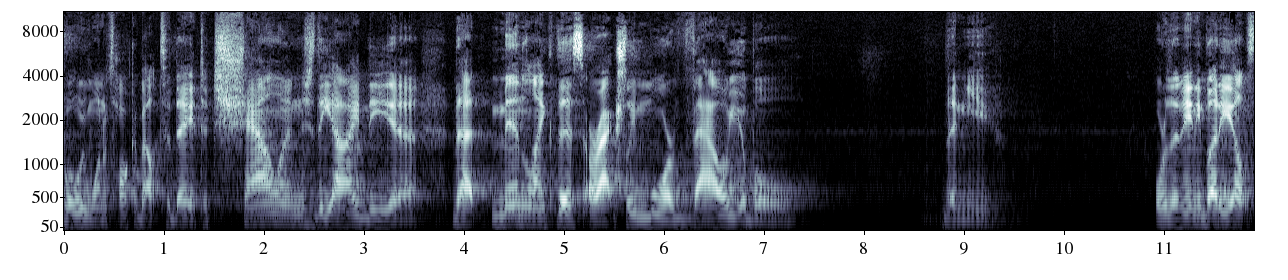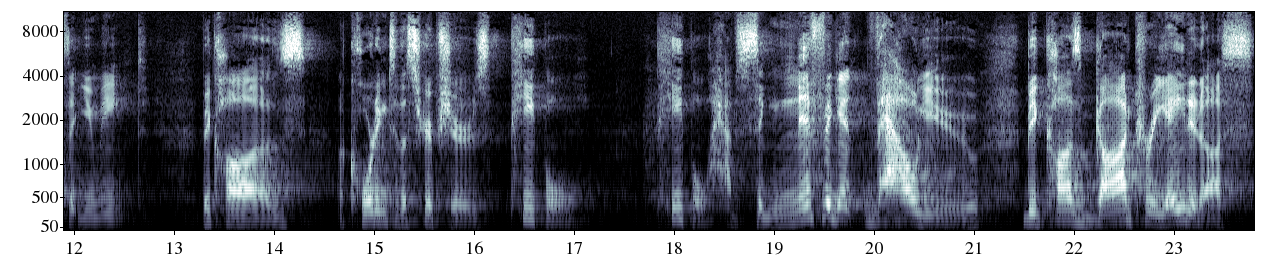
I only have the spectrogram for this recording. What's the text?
what we want to talk about today to challenge the idea that men like this are actually more valuable than you or than anybody else that you meet. Because, according to the scriptures, people, people have significant value because God created us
